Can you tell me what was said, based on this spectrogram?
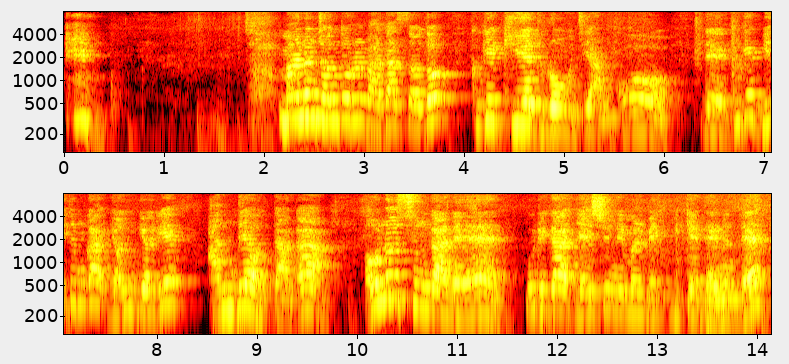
많은 전도를 받았어도 그게 귀에 들어오지 않고 네 그게 믿음과 연결이 안 되었다가 어느 순간에 우리가 예수님을 믿- 믿게 되는데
